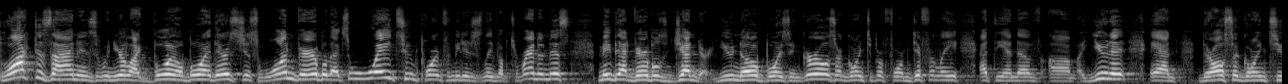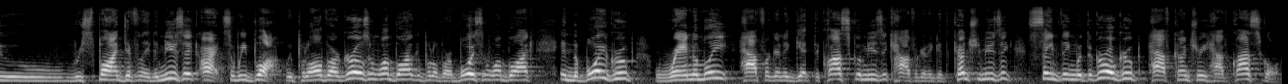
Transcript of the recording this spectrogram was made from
Block design is when you're like, boy, oh boy, there's just one variable that's way too important for me to just leave up to randomness. Maybe that variable is gender. You know, boys and girls are going to perform differently at the end of um, a unit, and they're also going to respond differently to music. All right, so we block. We put all of our girls in one block, we put all of our boys in one block. In the boy group, randomly, half are going to get the classical music, half are going to get the country music. Same thing with the girl group, half country, half classical.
